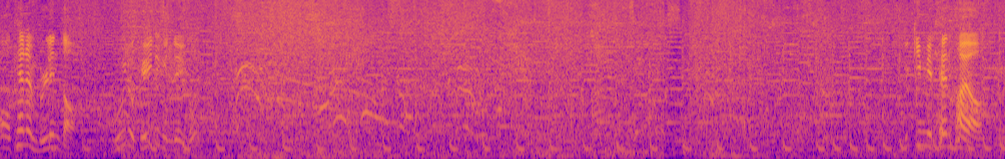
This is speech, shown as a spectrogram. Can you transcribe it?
어 캐넨 물린다 오히려 게이득인데 이거? 느낌이 펜타야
